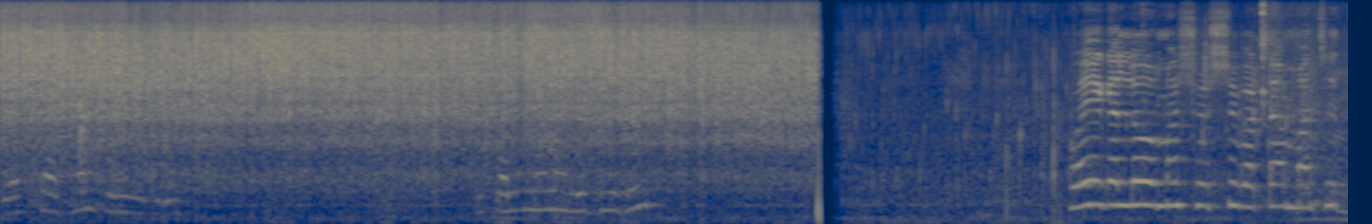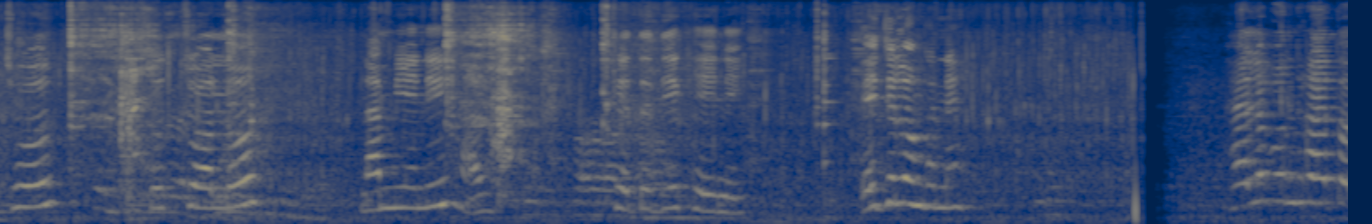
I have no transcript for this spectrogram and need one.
গ্যাসটা একদম করে দিলাম দিয়ে হয়ে গেল আমার সর্ষে বাটা, মাছের ঝোল। তো চলো, নামিয়ে নিই আর খেতে দিয়ে খেয়ে নিই। এই যে লঙ্কানে। হ্যালো বন্ধুরা, তো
